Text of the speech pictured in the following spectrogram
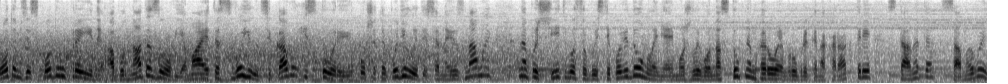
родом зі сходу України або над Азов'я маєте свою цікаву історію, і хочете поділитися нею з нами, напишіть в особисті повідомлення, і можливо наступним героєм рубрики на характері станете саме ви.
